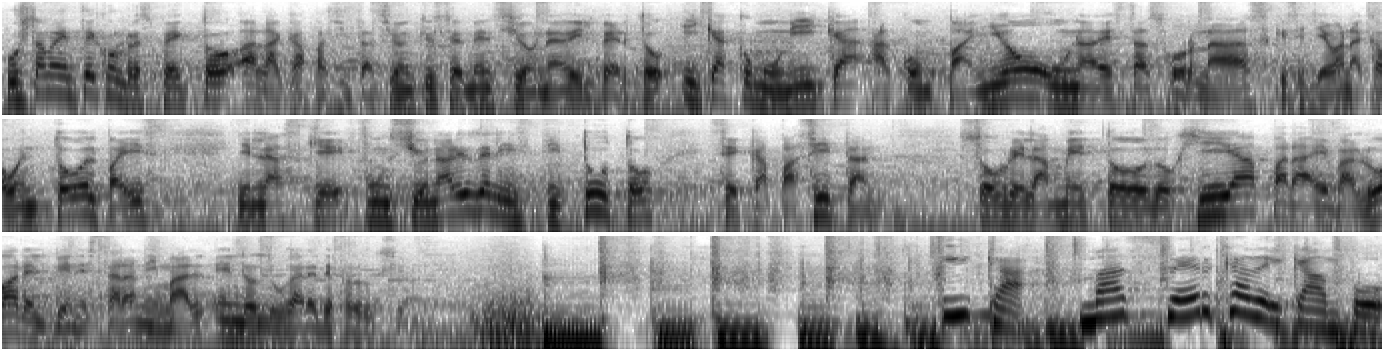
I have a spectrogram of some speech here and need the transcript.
Justamente con respecto a la capacitación que usted menciona, Dilberto, ICA Comunica acompañó una de estas jornadas que se llevan a cabo en todo el país y en las que funcionarios del instituto se capacitan sobre la metodología para evaluar el bienestar animal en los lugares de producción. ICA, más cerca del campo.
